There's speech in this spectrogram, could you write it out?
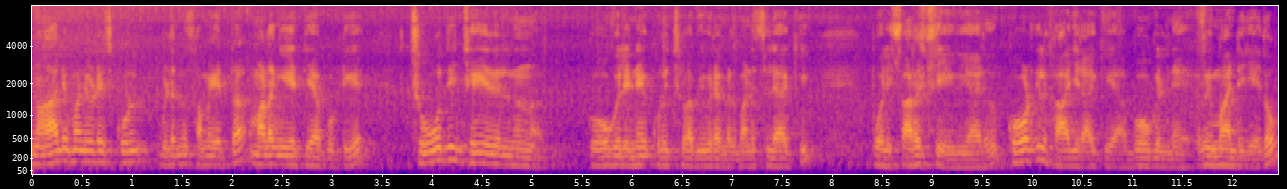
നാല് മണിയുടെ സ്കൂൾ വിടുന്ന സമയത്ത് മടങ്ങിയെത്തിയ കുട്ടിയെ ചോദ്യം ചെയ്യലിൽ നിന്ന് ഗോകുലിനെ കുറിച്ചുള്ള വിവരങ്ങൾ മനസ്സിലാക്കി പോലീസ് അറസ്റ്റ് ചെയ്യുകയായിരുന്നു. കോടതിയിൽ ഹാജരാക്കിയ ഗോകുലിനെ റിമാൻഡ് ചെയ്തു.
